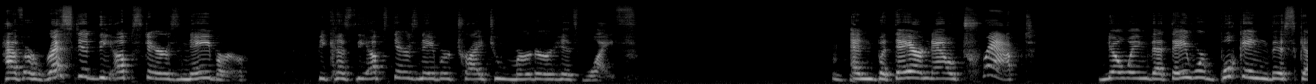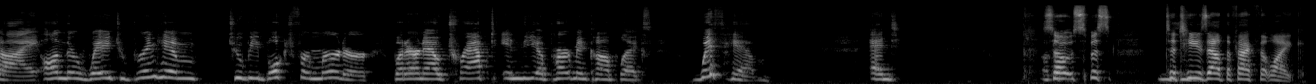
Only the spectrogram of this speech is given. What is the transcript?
have arrested the upstairs neighbor because the upstairs neighbor tried to murder his wife. Mhm. And but they are now trapped knowing that they were booking this guy on their way to bring him to be booked for murder, but are now trapped in the apartment complex with him. And So, spec- to Mhm. tease out the fact that like,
